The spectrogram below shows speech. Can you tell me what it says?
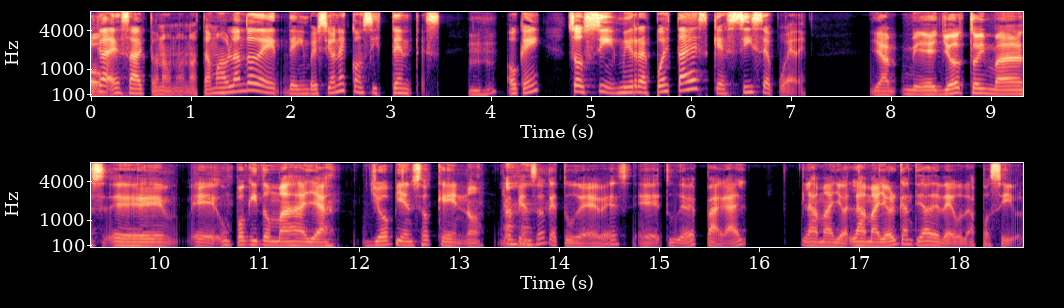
Powerball. Exacto, no, no, no. Estamos hablando de, de inversiones consistentes. ¿Ok? So, sí, mi respuesta es que sí se puede. Ya, eh, yo estoy más, eh, eh, un poquito más allá. Yo pienso que no. Yo Ajá. pienso que tú debes, eh, tú debes pagar la mayor, la mayor cantidad de deudas posible.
